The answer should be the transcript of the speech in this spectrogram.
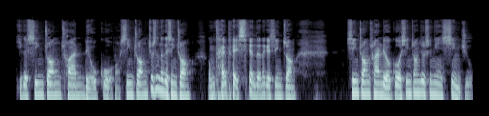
一个新庄川流过，哦新庄就是那个新庄，我们台北县的那个新庄，新庄川流过，新庄就是念信久，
